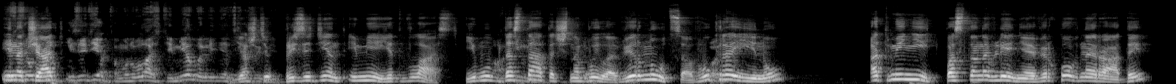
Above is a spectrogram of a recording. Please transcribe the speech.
и Если он начать... был президентом, он власть имел или нет? Я ж мне. президент имеет власть. Ему А, достаточно именно. было вернуться в Украину, отменить постановление Верховной Рады,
